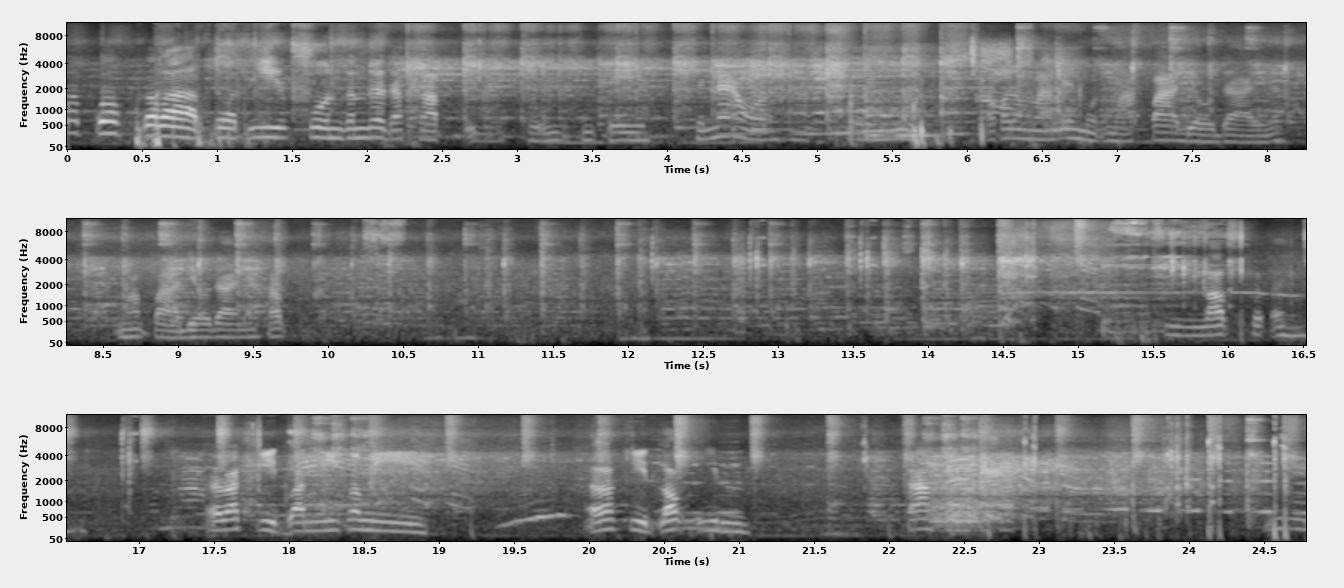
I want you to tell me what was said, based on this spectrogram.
ก็ก็กระบสวัสดีทุกคนกันด้วยนะครับผมคุณเตชแนลนะฮะวันนี้เราก็จะมาเล่นหมวดหมาป่าเดียวดายนะหมาป่าเดียวดายนะครับรับภารกิจวันนี้ก็มีภารกิจล็อกอินสร้างตัวนนี่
